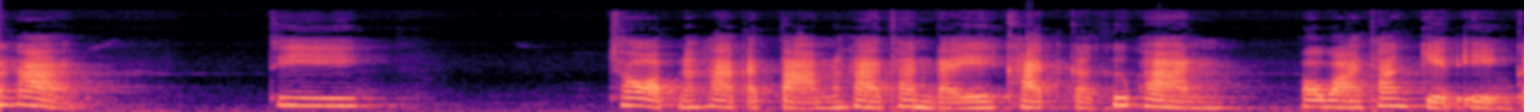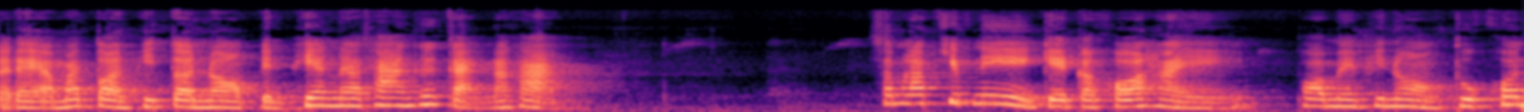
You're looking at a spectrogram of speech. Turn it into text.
นะคะ ที่ชอบนะคะก็ตามนะคะ ท่านใดคัดก็คือผ่าน เพราะว่าทางเกตเองก็ได้เอามาตอนพิตอนนองเป็นเพียงแนวทางคือกันนะคะสำหรับคลิปนี้เกตก็ขอให้พ่อแม่พี่น้องทุกคน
